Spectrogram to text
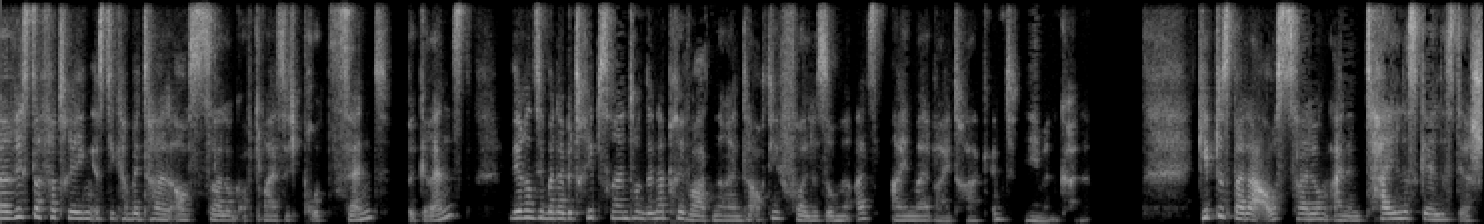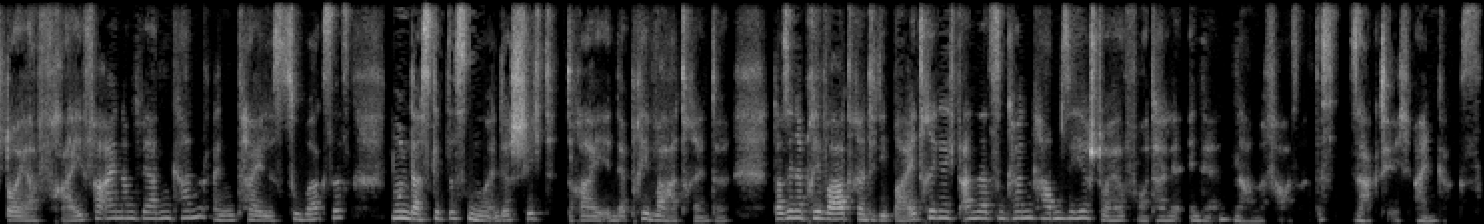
Bei Riester-Verträgen ist die Kapitalauszahlung auf 30 Prozent begrenzt, während Sie bei der Betriebsrente und in der privaten Rente auch die volle Summe als Einmalbeitrag entnehmen können. Gibt es bei der Auszahlung einen Teil des Geldes, der steuerfrei vereinnahmt werden kann, einen Teil des Zuwachses? Nun, das gibt es nur in der Schicht 3, in der Privatrente. Da Sie in der Privatrente die Beiträge nicht ansetzen können, haben Sie hier Steuervorteile in der Entnahmephase. Das sagte ich eingangs.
